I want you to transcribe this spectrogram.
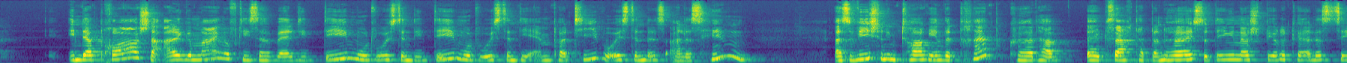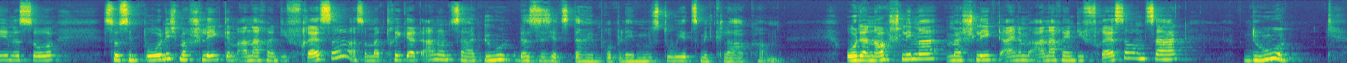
in der Branche allgemein auf dieser Welt die Demut, wo ist denn die Demut, wo ist denn die Empathie, wo ist denn das alles hin? Also wie ich schon im Talk in the Trap gehört habe, äh, gesagt habe, dann höre ich so Dinge in der spirituellen Szene so, so symbolisch, man schlägt dem anderen in die Fresse, also man triggert an und sagt, du, das ist jetzt dein Problem, musst du jetzt mit klarkommen. Oder noch schlimmer, man schlägt einem anderen in die Fresse und sagt, du,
